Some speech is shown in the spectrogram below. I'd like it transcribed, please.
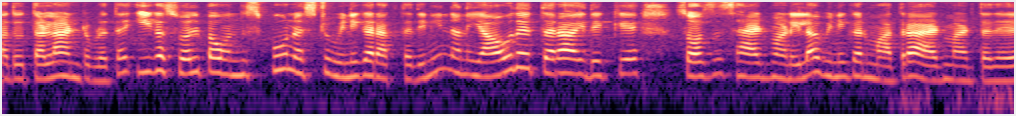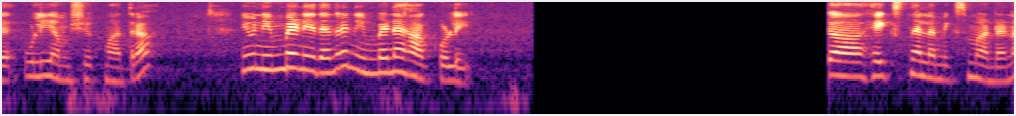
ಅದು ತಳ ಅಂಟುಬಿಡುತ್ತೆ. ಈಗ ಸ್ವಲ್ಪ ಒಂದು ಸ್ಪೂನ್ ಅಷ್ಟು ವಿನಿಗರ್ ಹಾಕ್ತಾಯಿದ್ದೀನಿ ನಾನು ಯಾವುದೇ ಥರ ಇದಕ್ಕೆ ಸಾಸಸ್ ಆ್ಯಡ್ ಮಾಡಿಲ್ಲ. ವಿನಿಗರ್ ಮಾತ್ರ ಆ್ಯಡ್ ಮಾಡ್ತದೆ ಹುಳಿ ಅಂಶಕ್ಕೆ ಮಾತ್ರ. ನೀವು ನಿಂಬೆಹಣ್ಣು ಇದೆ ಅಂದರೆ ನಿಂಬೆಣ್ಣೆ ಹಾಕ್ಕೊಳ್ಳಿ. ಈಗ ಹೆಗ್ಸ್ನೆಲ್ಲ ಮಿಕ್ಸ್ ಮಾಡೋಣ.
